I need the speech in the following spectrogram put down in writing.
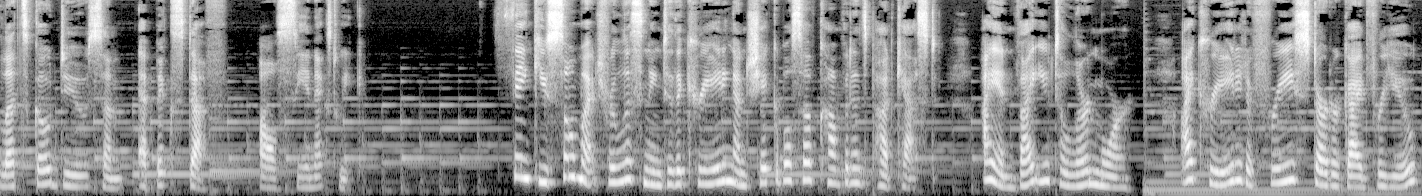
Let's go do some epic stuff. I'll see you next week. Thank you so much for listening to the Creating Unshakable Self Confidence podcast. I invite you to learn more. I created a free starter guide for you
